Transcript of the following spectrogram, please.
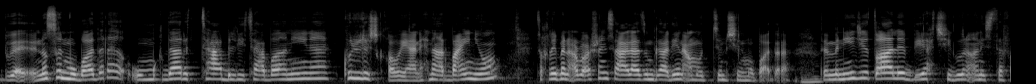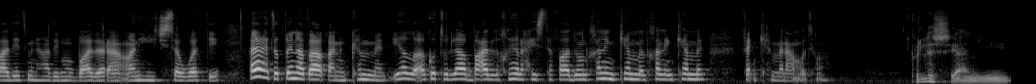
بنص المبادره ومقدار التعب اللي تعبانينه كلش قوي. يعني إحنا 40 يوم تقريبا 24 ساعة لازم قاعدين عمود تمشي المبادرة. فمن يجي طالب يحكي يقول أنا استفاديت من هذه المبادرة أنا هيك سوت لي هاي راح تعطينا طاقة نكمل. يلا أكو طلاب بعد الاخير راح يستفادون. خلينا نكمل خلينا نكمل. فنكمل عمودهم. كلش يعني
